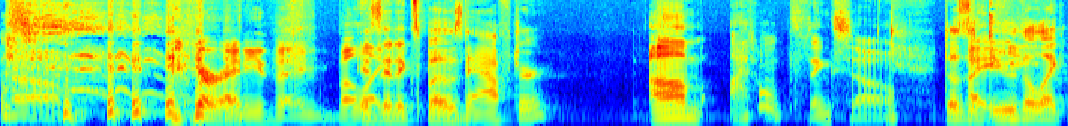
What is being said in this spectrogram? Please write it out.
Um, or anything. But Is like, it exposed after? um, I don't think so. Does it I- do he- the like?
